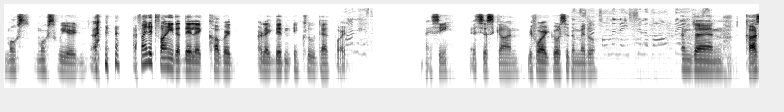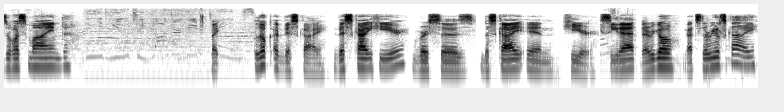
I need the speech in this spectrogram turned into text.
most most weird. I find it funny that they like covered or like didn't include that part. I see. It's just gone before it goes to the middle. Culmination of all and then kazuha's mind look at this sky. This sky here versus the sky in here. See that? There we go. That's the real sky.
